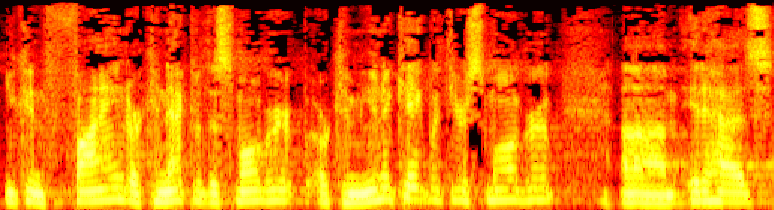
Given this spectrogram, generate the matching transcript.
You can find or connect with a small group or communicate with your small group. Um, it has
